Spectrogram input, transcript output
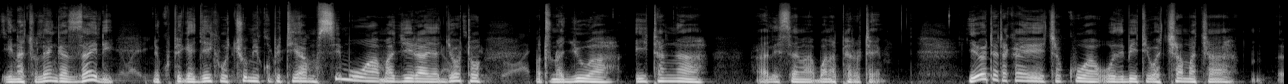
Inacholenga zaidi ni kupiga jeki uchumi kupitia msimu wa majira ya joto na tunajua itang'aa, alisema Bwana Perote. Yeyote atakayechukua udhibiti wa chama cha uh,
